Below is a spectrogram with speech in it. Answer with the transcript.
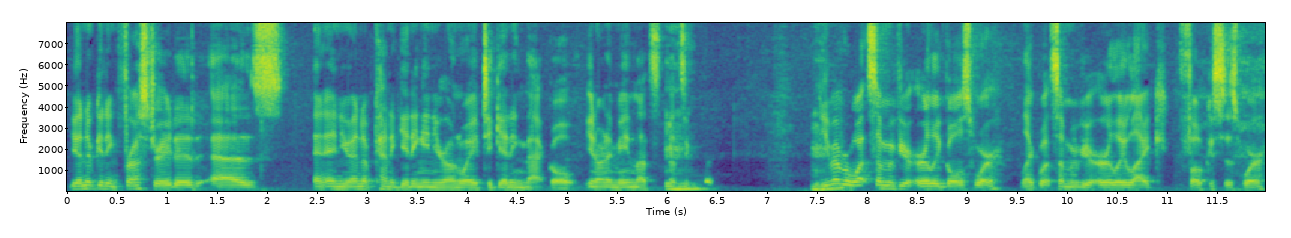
you end up getting frustrated as and, and you end up kind of getting in your own way to getting that goal. You know what i mean? That's that's a good do you remember what some of your early goals were? Like what some of your early like focuses were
